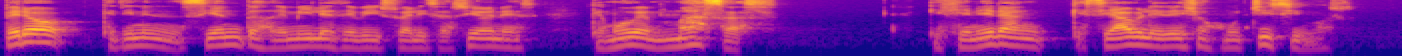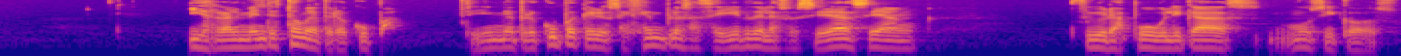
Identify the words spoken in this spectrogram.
pero que tienen cientos de miles de visualizaciones, que mueven masas, que generan que se hable de ellos muchísimos. Y realmente esto me preocupa. Me preocupa que los ejemplos a seguir de la sociedad sean figuras públicas, músicos,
